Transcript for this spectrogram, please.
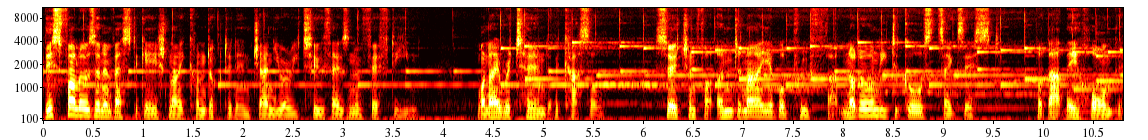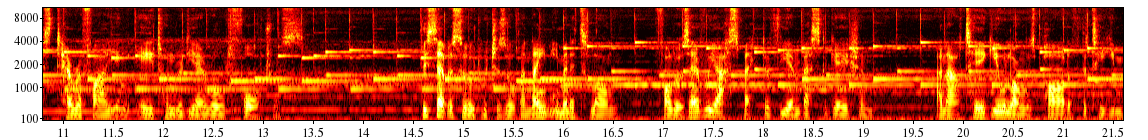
This follows an investigation I conducted in January 2015 when I returned to the castle, searching for undeniable proof that not only do ghosts exist, but that they haunt this terrifying 800 year old fortress. This episode, which is over 90 minutes long, follows every aspect of the investigation, and I'll take you along as part of the team.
